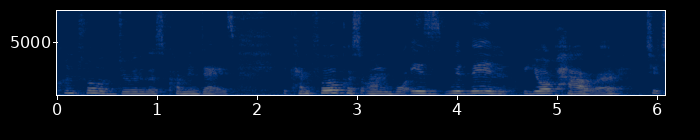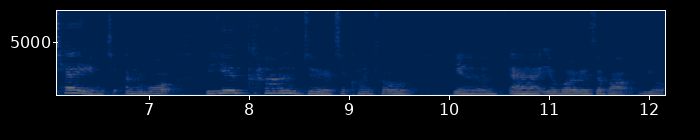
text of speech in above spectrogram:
control during those coming days. You can focus on what is within your power to change and what you can do to control, you know, uh, your worries about your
